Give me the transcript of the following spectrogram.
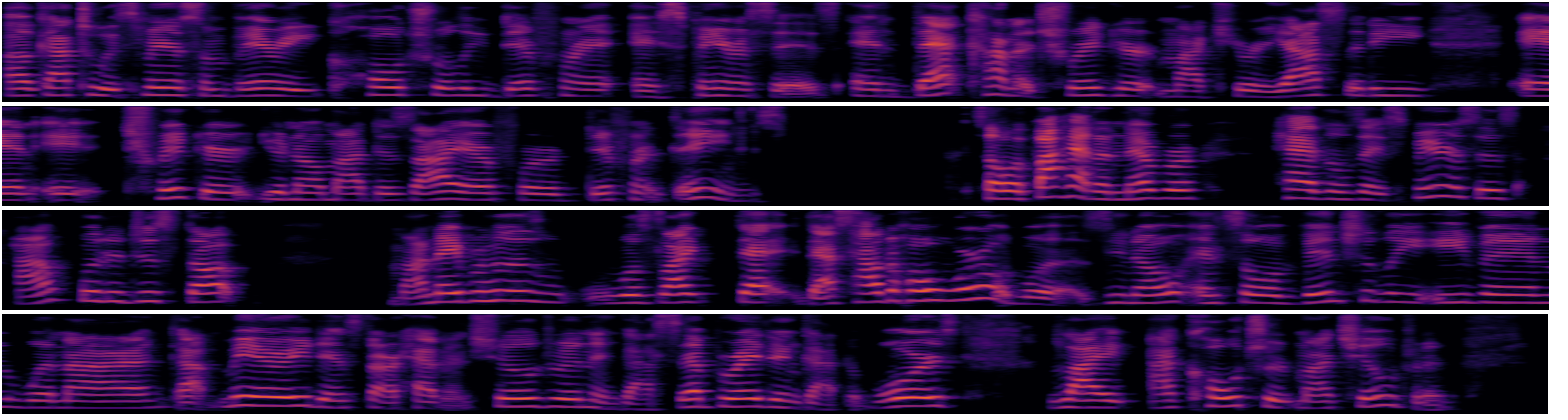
uh, got to experience some very culturally different experiences. And that kind of triggered my curiosity and it triggered you know my desire for different things. So if i had never had those experiences i would have just thought my neighborhood was like that that's how the whole world was you know? And so eventually even when i got married and started having children and got separated and got divorced like i cultured my children.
